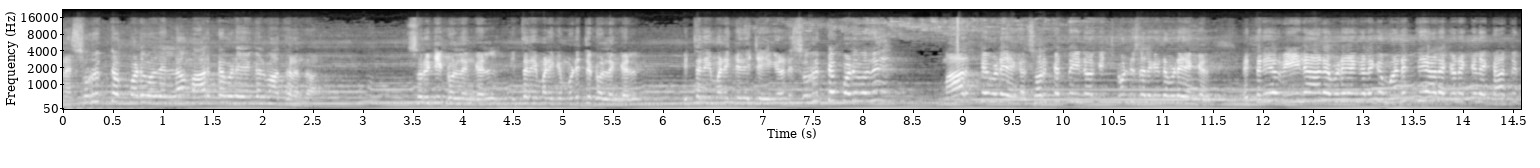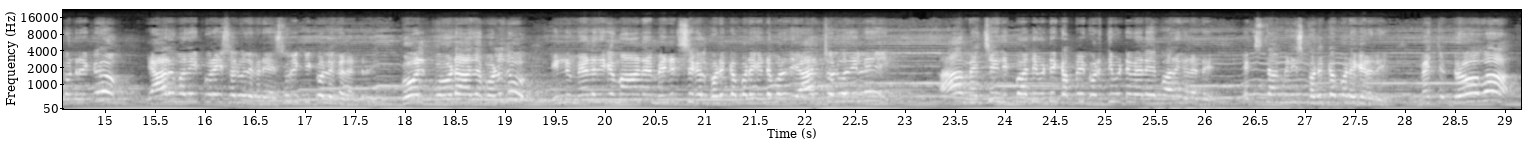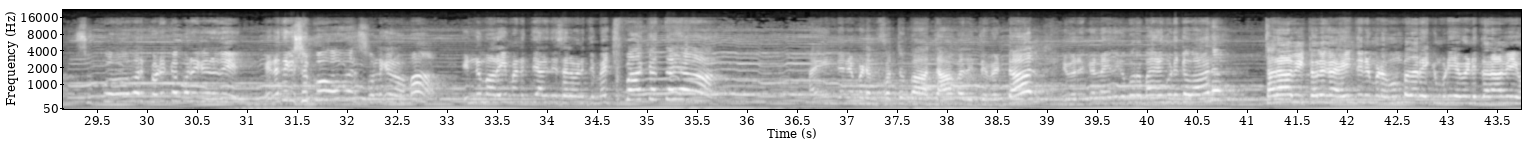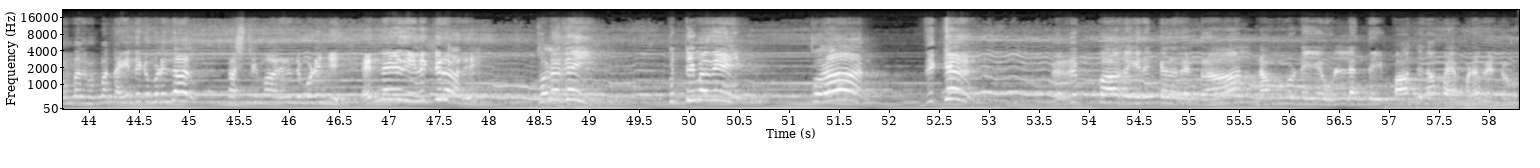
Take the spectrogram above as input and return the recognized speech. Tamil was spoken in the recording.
ஆனா சுருக்கப்படுவதெல்லாம் மார்க்க விடயங்கள் மாத்திரம்தான். சுருக்கிக் கொள்ளுங்கள் இத்தனை மணிக்கு முடித்துக் கொள்ளுங்கள் இத்தனை மணிக்கு இதை செய்யுங்கள் என்று சுருக்கப்படுவது மார்க்க விடயங்கள் சொர்க்கத்தை நோக்கி கொண்டு செல்கின்ற விடயங்கள். எத்தனையோ வீணான விடயங்களுக்கு மணித்தியால கணக்கிலே காத்துக் கொண்டிருக்கிறோம். யாரும் அதை குறை சொல்வது கிடையாது. சுருக்கிக் கொள்ளுங்கள் என்று. கோல் போடாத பொழுது இன்னும் மேலதிகமான மினிட்ஸுகள் கொடுக்கப்படுகின்ற பொழுது யாரும் சொல்வதில்லை. ஆ மெச்சை நிப்பாட்டி விட்டு கப்பை கொடுத்து விட்டு வேலையை பாருங்கள் எக்ஸ்ட்ரா மினிட்ஸ் கொடுக்கப்படுகிறது. மெச் ட்ரோவா சூப்பர் ஓவர் கொடுக்கப்படுகிறது. என்னதுக்கு சூப்பர் ஓவர் சொல்லுகிறோமா? இன்னும் அரை மணி நேரத்தை செலவழித்து மெச் பார்க்க தயார். ஐந்து நிமிடம் ஃபத்துபா தாமதித்து விட்டால் இவருக்கெல்லாம் இதுக்கப்புறம் பயம் கொடுக்க வேணும். தராவி தொழுகை ஐந்து நிமிடம் ஒன்பதரைக்கு முடிய வேண்டிய தராவி ஒன்பது முப்பத்தி ஐந்துக்கு முடிந்தால் கஷ்டிமார் இருந்து முடிஞ்சு என்ன இது இழுக்கிறாரு? தொழுகை புத்திமதி குரான் திக்கர். வெறுப்பாக இருக்கிறது என்றால் நம்முடைய உள்ளத்தை பார்த்து நாம் பயப்பட வேண்டும்.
